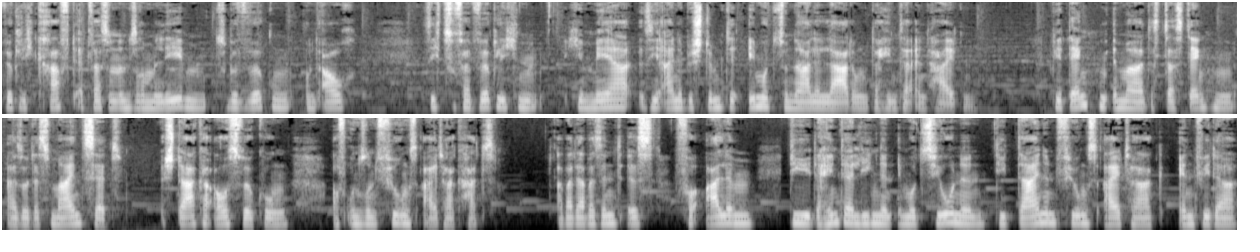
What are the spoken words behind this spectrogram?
wirklich Kraft, etwas in unserem Leben zu bewirken und auch sich zu verwirklichen, je mehr sie eine bestimmte emotionale Ladung dahinter enthalten. Wir denken immer, dass das Denken, also das Mindset, starke Auswirkungen auf unseren Führungsalltag hat. Aber dabei sind es vor allem die dahinterliegenden Emotionen, die deinen Führungsalltag entweder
